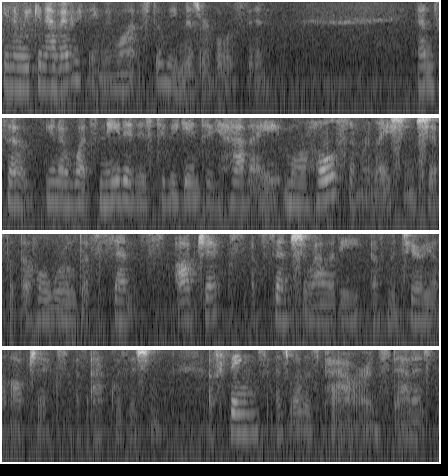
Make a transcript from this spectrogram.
You know, we can have everything we want, still be miserable as sin. And so, you know, what's needed is to begin to have a more wholesome relationship with the whole world of sense objects, of sensuality, of material objects, of acquisition, of things as well as power and status,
